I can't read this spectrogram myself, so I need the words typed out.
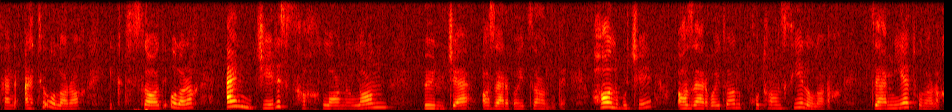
sənəti olaraq, iqtisadi olaraq ən geri saxlanılan bölgə Azərbaycandır. Halbuki Azərbaycan potansiyel olaraq, cəmiyyət olaraq,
